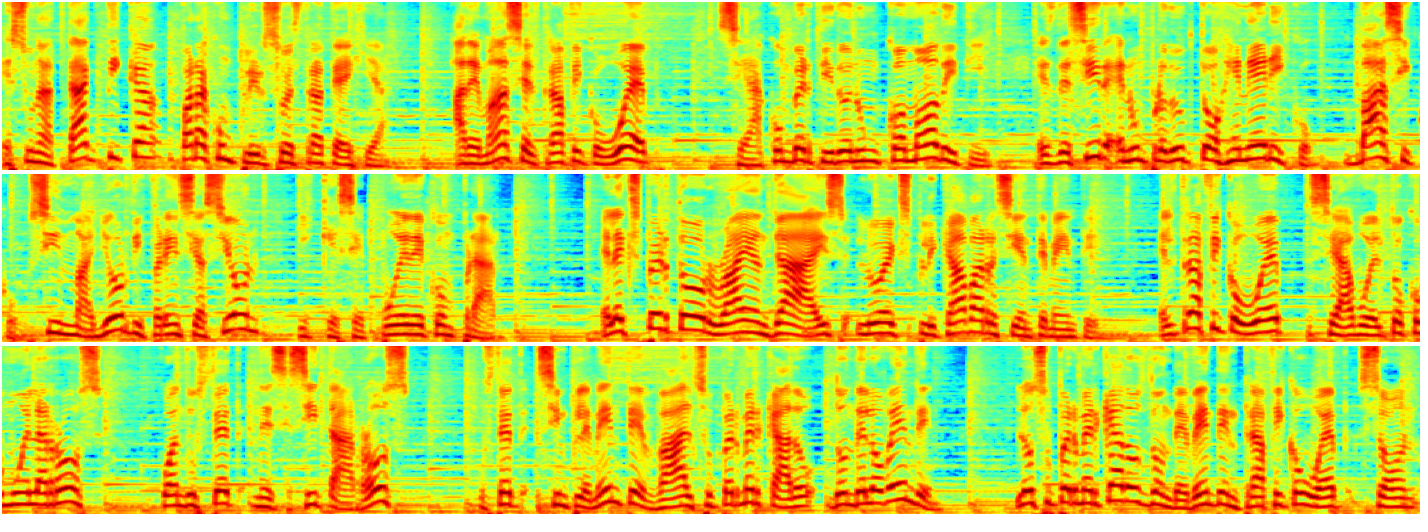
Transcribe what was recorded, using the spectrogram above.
es una táctica para cumplir su estrategia. Además, el tráfico web se ha convertido en un commodity, es decir, en un producto genérico, básico, sin mayor diferenciación y que se puede comprar. El experto Ryan Dice lo explicaba recientemente. El tráfico web se ha vuelto como el arroz. Cuando usted necesita arroz, usted simplemente va al supermercado donde lo venden. Los supermercados donde venden tráfico web son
